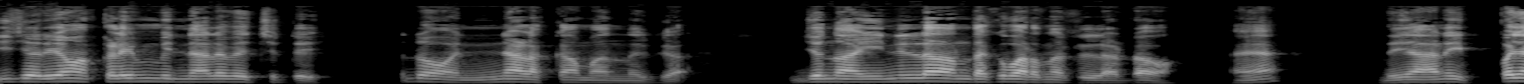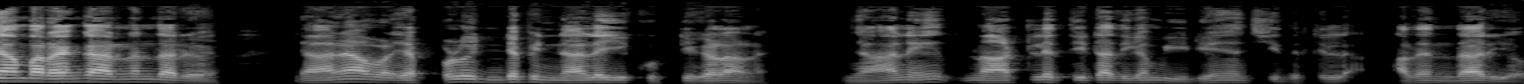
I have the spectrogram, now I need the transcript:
ഈ ചെറിയ മക്കളെയും പിന്നാലെ വെച്ചിട്ട് എന്നിട്ട് ഒന്നളക്കാൻ നിൽക്കുക. ഇജൊന്നും അതിനുള്ള തന്തൊക്കെ പറഞ്ഞിട്ടില്ല കേട്ടോ ഏഹ് ഇത് ഞാൻ ഇപ്പൊ ഞാൻ പറയാൻ കാരണം എന്താ അറിയോ? ഞാൻ എപ്പോഴും എന്റെ പിന്നാലെ ഈ കുട്ടികളാണ്. ഞാൻ നാട്ടിലെത്തിയിട്ട് അധികം വീഡിയോ ഞാൻ ചെയ്തിട്ടില്ല. അതെന്താ അറിയോ?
